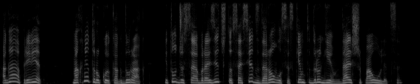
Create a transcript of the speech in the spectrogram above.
«Ага, привет!» Махнет рукой, как дурак, и тут же сообразит, что сосед здоровался с кем-то другим, дальше по улице.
